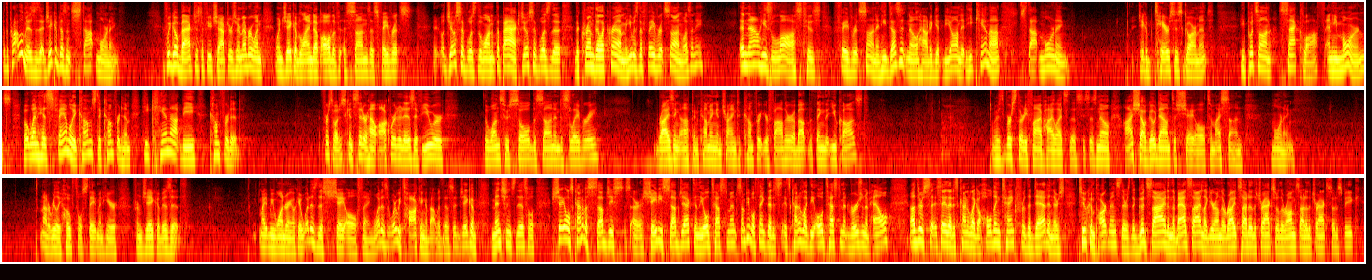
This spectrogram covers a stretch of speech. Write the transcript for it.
But the problem is, is that Jacob doesn't stop mourning. If we go back just a few chapters, remember when, when Jacob lined up all the sons as favorites? Well, Joseph was the one at the back. Joseph was the, the creme de la creme. He was the favorite son, wasn't he? And now he's lost his favorite son, and he doesn't know how to get beyond it. He cannot stop mourning. Jacob tears his garment. He puts on sackcloth and he mourns, but when his family comes to comfort him, he cannot be comforted. First of all, just consider how awkward it is if you were the ones who sold the son into slavery, rising up and coming and trying to comfort your father about the thing that you caused. Verse 35 highlights this. He says, No, I shall go down to Sheol to my son mourning. Not a really hopeful statement here from Jacob, is it? might be wondering, okay, what is this Sheol thing? What, is, what are we talking about with this? Jacob mentions this. Well, Sheol is kind of a, subject, or a shady subject in the Old Testament. Some people think that it's, it's kind of like the Old Testament version of hell. Others say that it's kind of like a holding tank for the dead, and there's two compartments. There's the good side and the bad side, like you're on the right side of the tracks or the wrong side of the tracks, so to speak.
